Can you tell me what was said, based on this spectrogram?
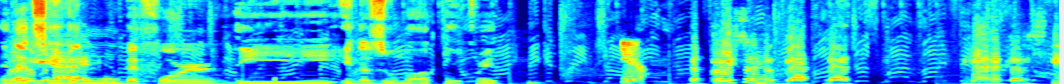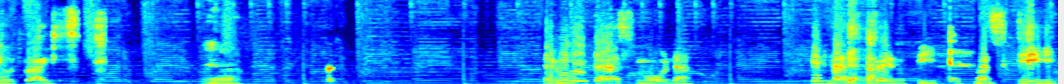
And that's yeah, even before the Inazuma update, right? Yeah, the person who got that got it at steal price. Yeah. I mean, it has Mona. It has Yeah. Venti. It has Klee.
